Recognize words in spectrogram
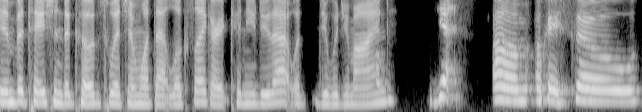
invitation to code switch and what that looks like? Or can you do that? Would do would you mind? Yes. Um, okay, so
